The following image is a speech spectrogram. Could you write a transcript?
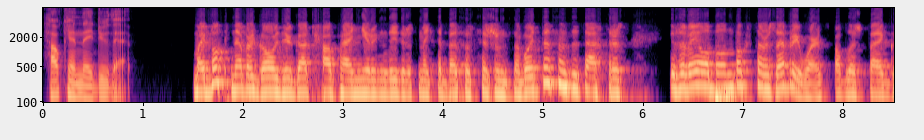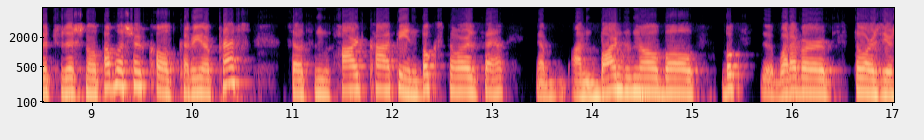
how can they do that? My book, Never Go With Your Gut How Pioneering Leaders Make the Best Decisions and Avoid Business Disasters, is available in bookstores everywhere. It's published by a good traditional publisher called Career Press. So it's in hard copy in bookstores, uh, on Barnes & Noble, books, whatever stores you're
